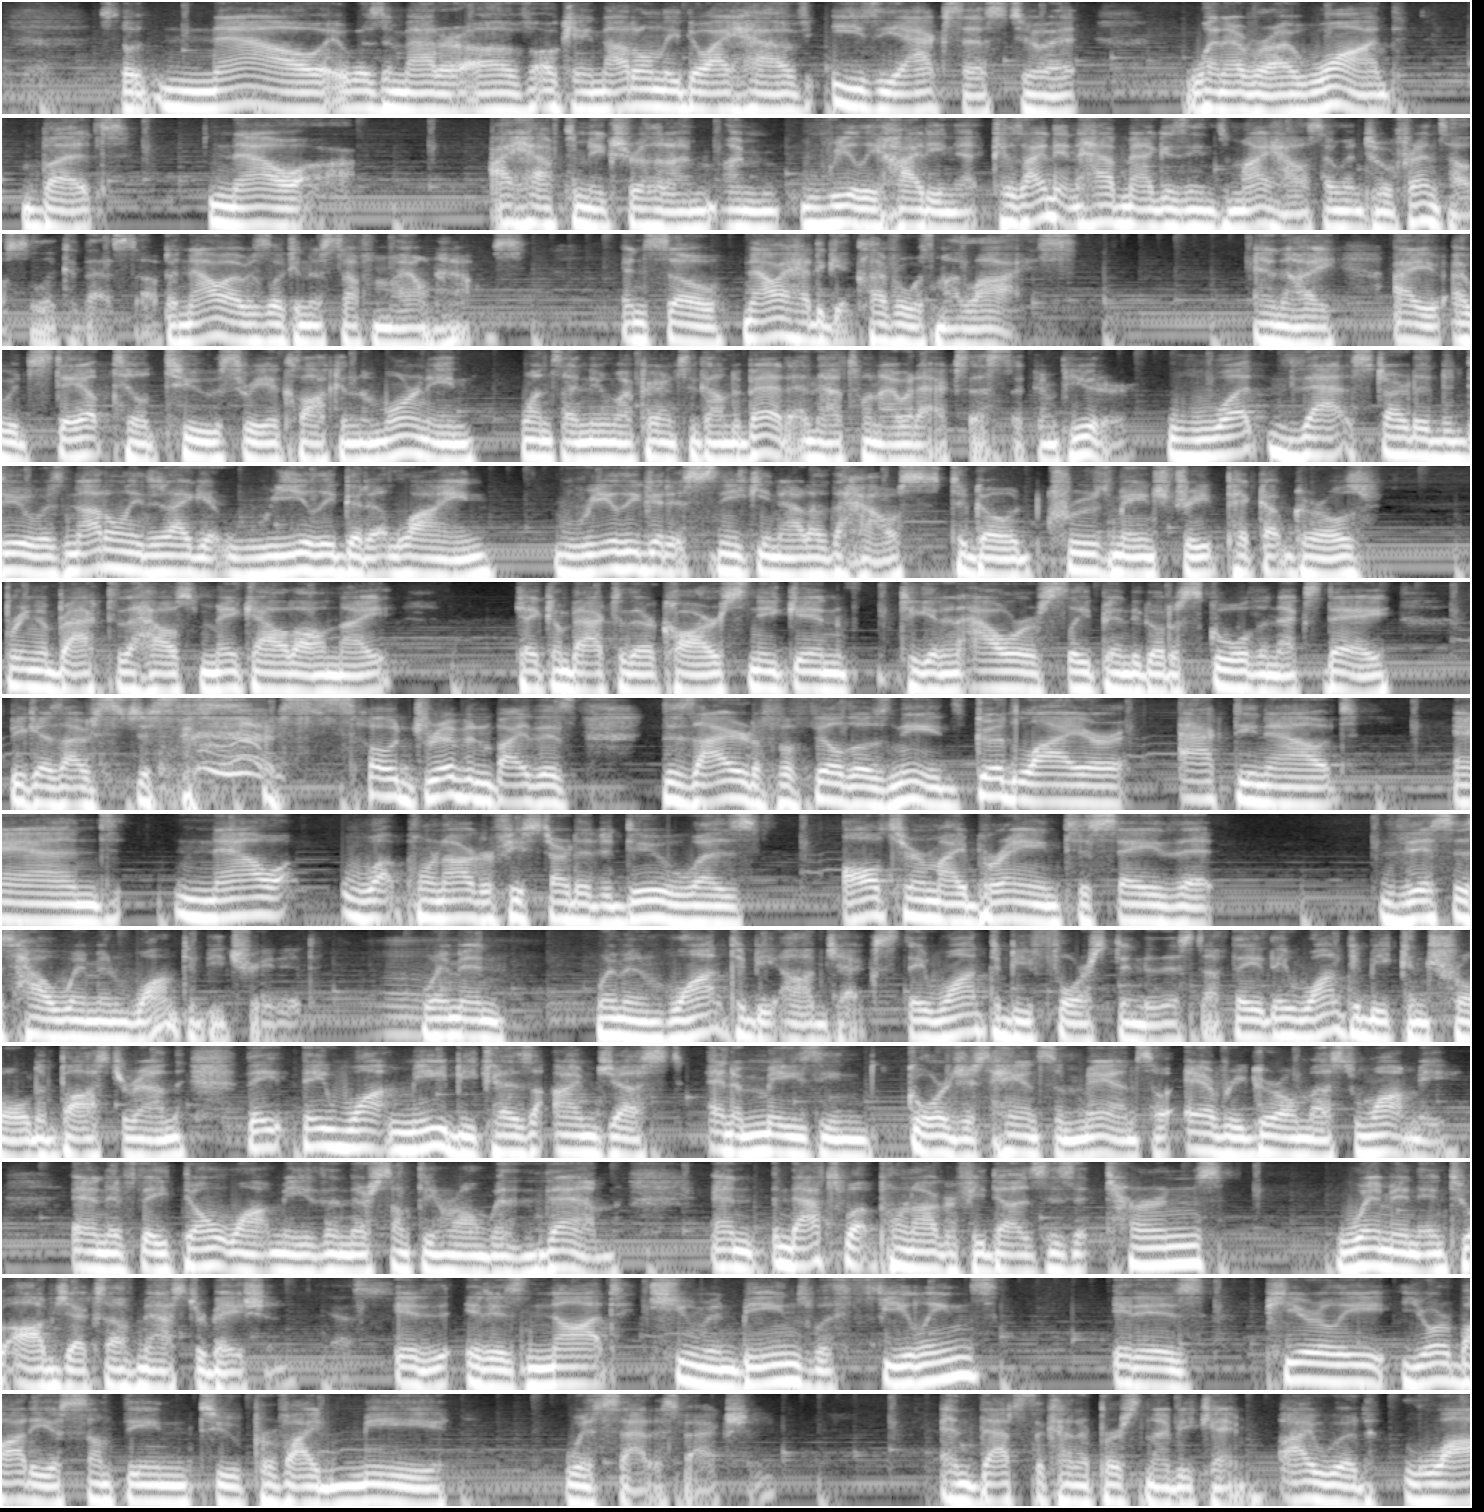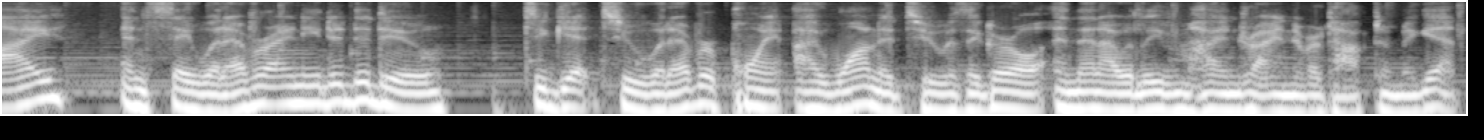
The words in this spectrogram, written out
So now it was a matter of okay, not only do I have easy access to it, whenever I want. But now I have to make sure that I'm I'm really hiding it because I didn't have magazines in my house. I went to a friend's house to look at that stuff, but now I was looking at stuff in my own house, and so now I had to get clever with my lies. And I I I would stay up till two three o'clock in the morning once I knew my parents had gone to bed, and that's when I would access the computer. What that started to do was not only did I get really good at lying, really good at sneaking out of the house to go cruise Main Street, pick up girls, bring them back to the house, make out all night, take them back to their car, sneak in to get an hour of sleep in to go to school the next day because I was just so driven by this desire to fulfill those needs. Good liar, acting out. And now what pornography started to do was alter my brain to say that this is how women want to be treated. Mm. Women women want to be objects. They want to be forced into this stuff. They they want to be controlled and bossed around. They they want me because I'm just an amazing, gorgeous, handsome man. So every girl must want me. And if they don't want me, then there's something wrong with them. And and that's what pornography does is it turns women into objects of masturbation. Yes. It it is not human beings with feelings. It is purely your body is something to provide me with satisfaction. And that's the kind of person I became. I would lie and say whatever I needed to do to get to whatever point I wanted to with a girl. And then I would leave him high and dry and never talk to him again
